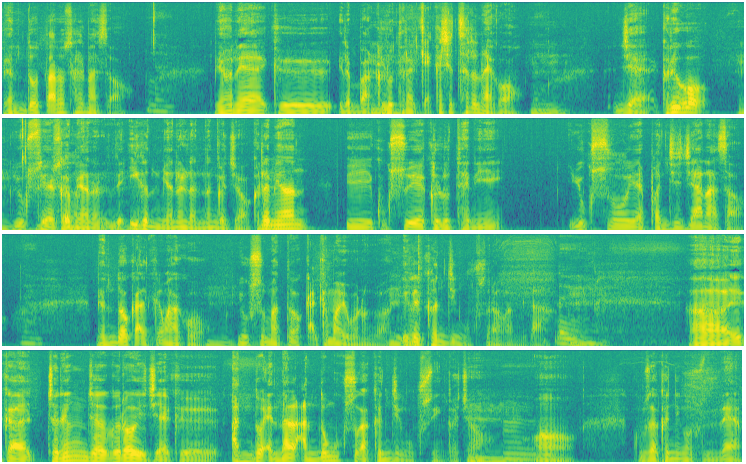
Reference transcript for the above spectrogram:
면도 따로 삶아서 네. 면에 그 이른바 글루텐을 깨끗이 털어내고 음. 이제 그리고 음. 육수에 그 면을 음. 익은 면을 넣는 거죠. 그러면 이 국수의 글루텐이 육수에 번지지 않아서 음. 면도 깔끔하고 음. 육수 맛도 깔끔하게 보는 거. 음. 이걸 건진 국수라고 합니다. 네. 음. 아, 그러니까 전형적으로 이제 그 안도 옛날 안동국수가 건진국수인 거죠. 음. 어, 국수가 건진국수인데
